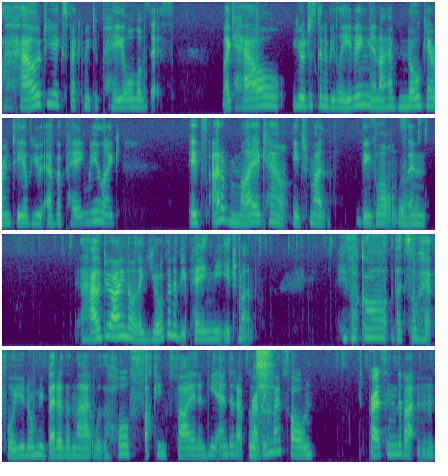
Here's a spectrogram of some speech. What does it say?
How do you expect me to pay all of this?" Like how you're just gonna be leaving and I have no guarantee of you ever paying me. Like it's out of my account each month, these loans. Right. And how do I know that you're gonna be paying me each month? He's like, oh, that's so hurtful. You know me better than that. It was a whole fucking fight, and he ended up grabbing Oof. my phone, pressing the button,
